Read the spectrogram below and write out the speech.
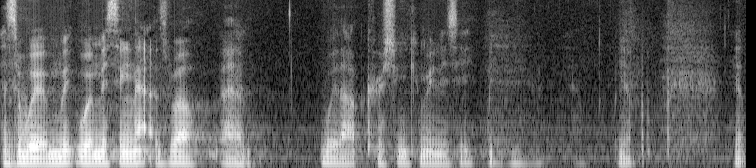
and so we're, we're missing that as well um, without Christian community. Yep. Yep.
